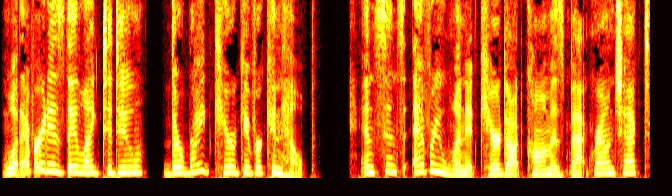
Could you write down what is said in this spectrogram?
Whatever it is they like to do, the right caregiver can help. And since everyone at Care.com is background checked,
